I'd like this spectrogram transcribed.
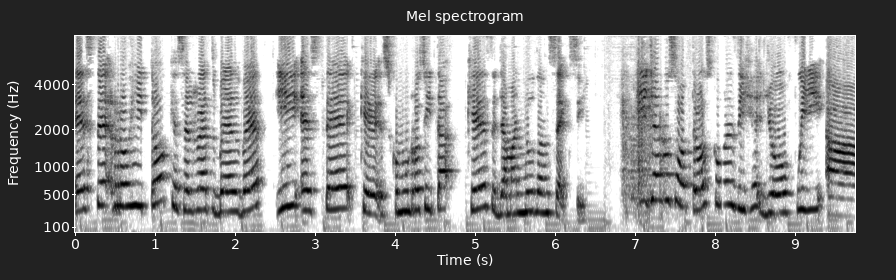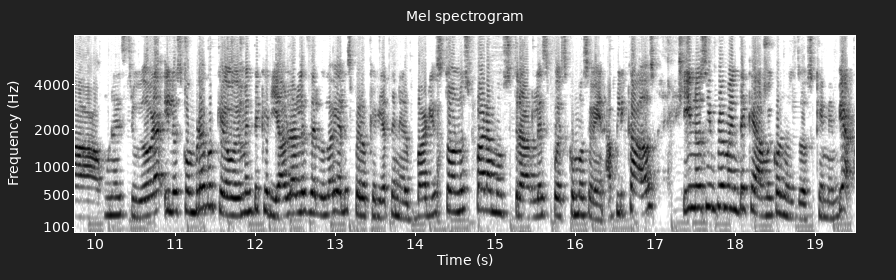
Este rojito que es el Red Velvet y este que es como un rosita que se llama Nude and Sexy. Y ya nosotros, como les dije, yo fui a una distribuidora y los compré porque obviamente quería hablarles de los labiales, pero quería tener varios tonos para mostrarles pues cómo se ven aplicados y no simplemente quedarme con los dos que me enviaron.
